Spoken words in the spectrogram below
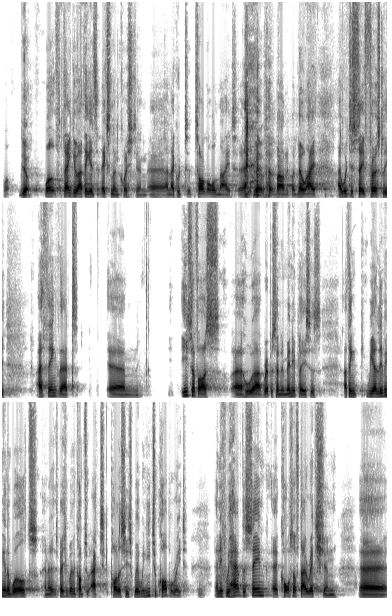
well, yeah. Well, thank you. I think it's an excellent question, uh, and I could talk all night uh, yeah. about it. But no, I, I would just say, firstly, I think that um, each of us uh, who are represented in many places, I think we are living in a world, and especially when it comes to Arctic policies, where we need to cooperate. Mm. And if we have the same uh, course of direction, uh,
